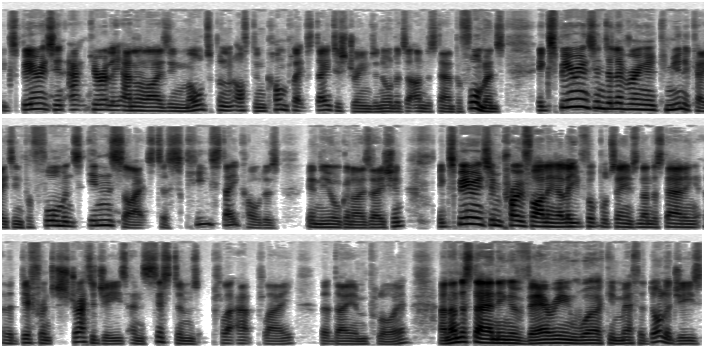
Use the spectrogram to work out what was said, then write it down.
experience in accurately analyzing multiple and often complex data streams in order to understand performance, experience in delivering and communicating performance insights to key stakeholders in the organization, experience in profiling elite football teams and understanding the different strategies and systems pl- at play that they employ, an understanding of varying working methodologies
